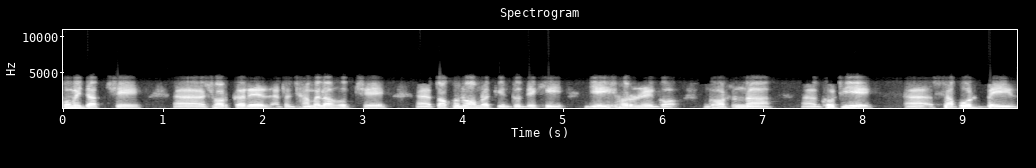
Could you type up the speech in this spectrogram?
কমে যাচ্ছে সরকারের একটা ঝামেলা হচ্ছে তখনও আমরা কিন্তু দেখি যে এই ধরনের ঘটনা ঘটিয়ে সাপোর্ট বেস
